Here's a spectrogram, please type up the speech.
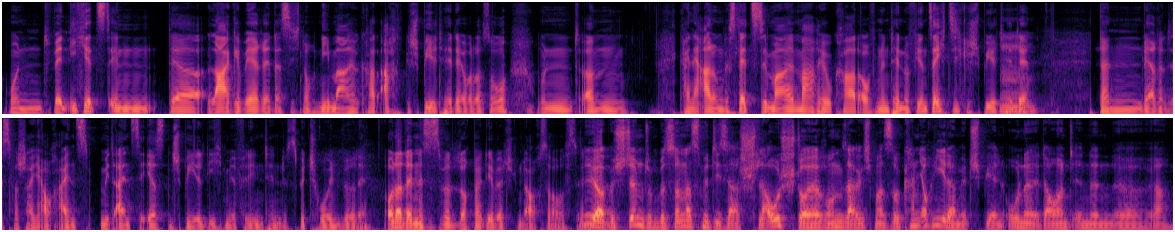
Und wenn ich jetzt in der Lage wäre, dass ich noch nie Mario Kart 8 gespielt hätte oder so und ähm, keine Ahnung, das letzte Mal Mario Kart auf Nintendo 64 gespielt hätte, mhm dann wäre das wahrscheinlich auch eins, mit eins der ersten Spiele, die ich mir für die Nintendo Switch holen würde. Oder Dennis, es würde doch bei dir bestimmt auch so aussehen. Ja, bestimmt. Und besonders mit dieser Schlausteuerung, sage ich mal so, kann ja auch jeder mitspielen, ohne dauernd in den, äh, ja,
